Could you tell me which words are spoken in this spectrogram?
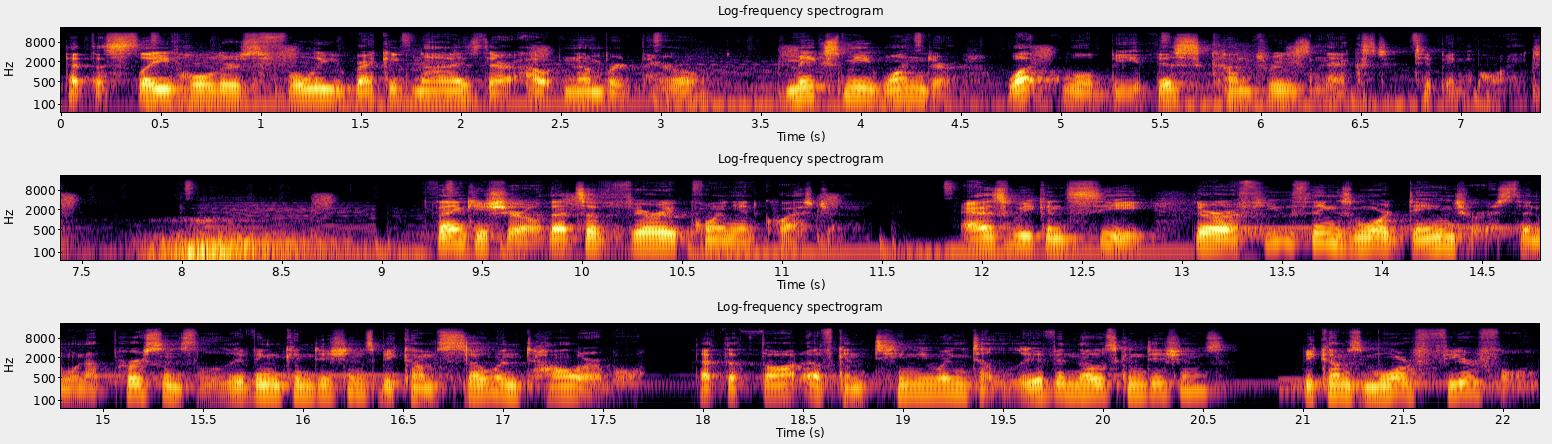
that the slaveholders fully recognized their outnumbered peril, makes me wonder what will be this country's next tipping point. Thank you, Cheryl. That's a very poignant question. As we can see, there are a few things more dangerous than when a person's living conditions become so intolerable that the thought of continuing to live in those conditions becomes more fearful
